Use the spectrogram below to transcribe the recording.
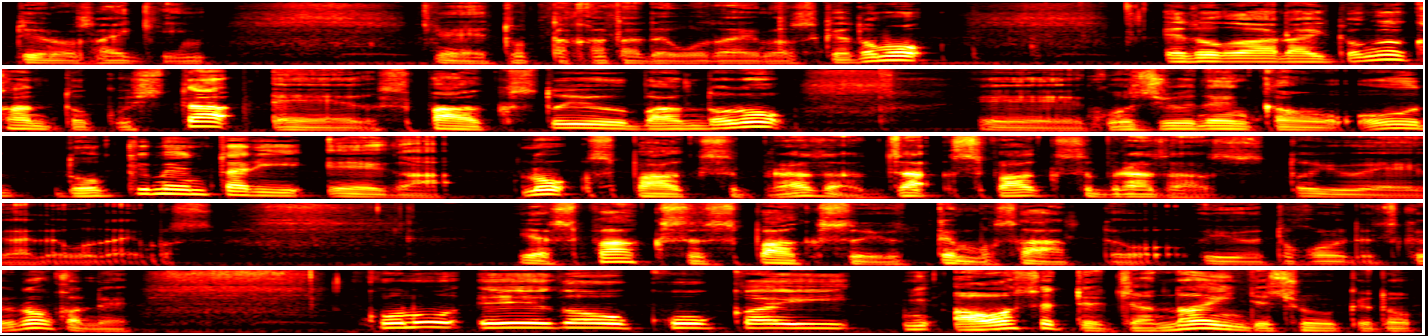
っていうのを最近、えー撮った方でございますけども、エドガー・ライトが監督した、えースパークスというバンドの、えー50年間を追うドキュメンタリー映画のスパークス・ブラザーズ、ザ・スパークス・ブラザーズという映画でございます。いや、スパークス、スパークス言ってもさ、というところですけど、なんかね、この映画を公開に合わせてじゃないんでしょうけど、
